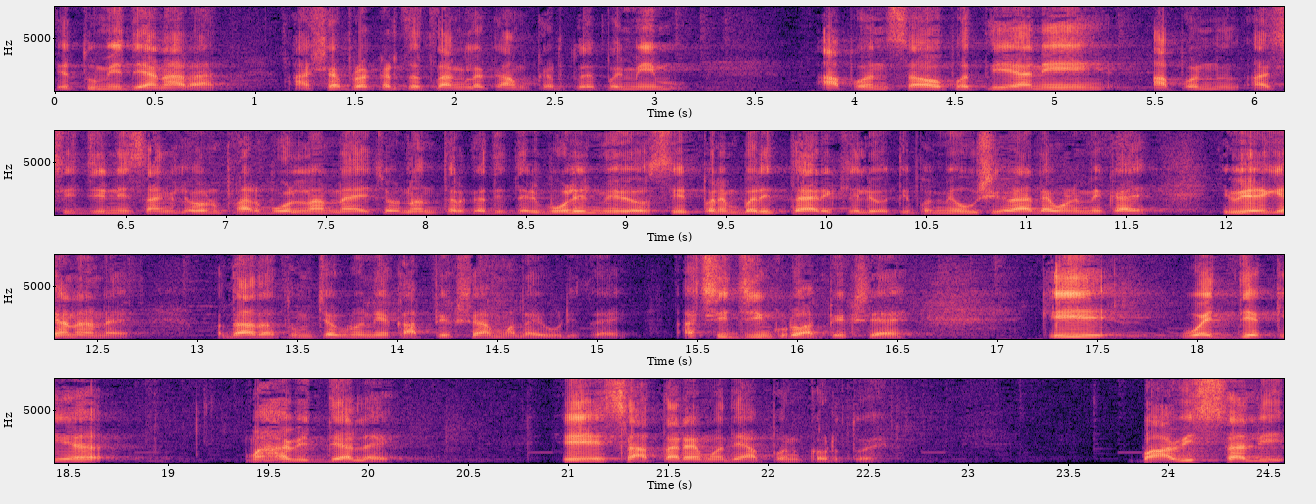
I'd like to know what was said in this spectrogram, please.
हे तुम्ही देणार आहात. अशा प्रकारचं चांगलं काम करतो आहे पण मी आपण सभापती आणि आपण आशिषजींनी सांगितल्यावरून फार बोलणार नाही. याच्यावर नंतर कधीतरी बोलेन मी व्यवस्थितपणे बरीच तयारी केली होती. पण मी उशीर आल्यामुळे मी काय वेळ घेणार नाही. दादा तुमच्याकडून एक अपेक्षा आम्हाला एवढीच आहे. आशिषजींकडून अपेक्षा आहे की वैद्यकीय महाविद्यालय हे साताऱ्यामध्ये आपण करतो आहे बावीस साली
